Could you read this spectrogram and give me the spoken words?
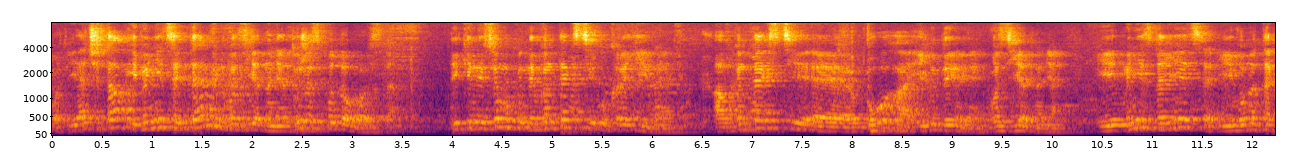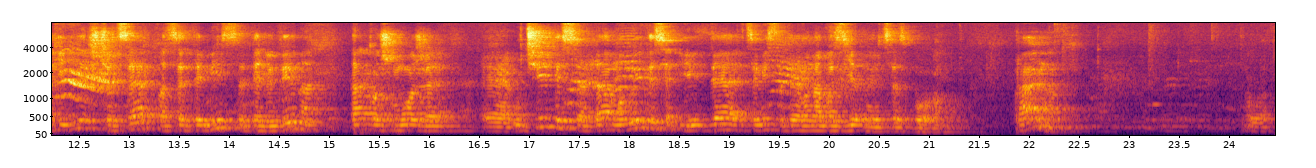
От я читав, і мені цей термін воз'єднання дуже сподобався. Тільки не в цьому не в контексті України, а в контексті е, Бога і людини, воз'єднання. І мені здається, і воно так і є, що церква це те місце, де людина також може е, учитися, да, молитися, і де це місце, де вона воз'єднується з Богом. Правильно? От.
